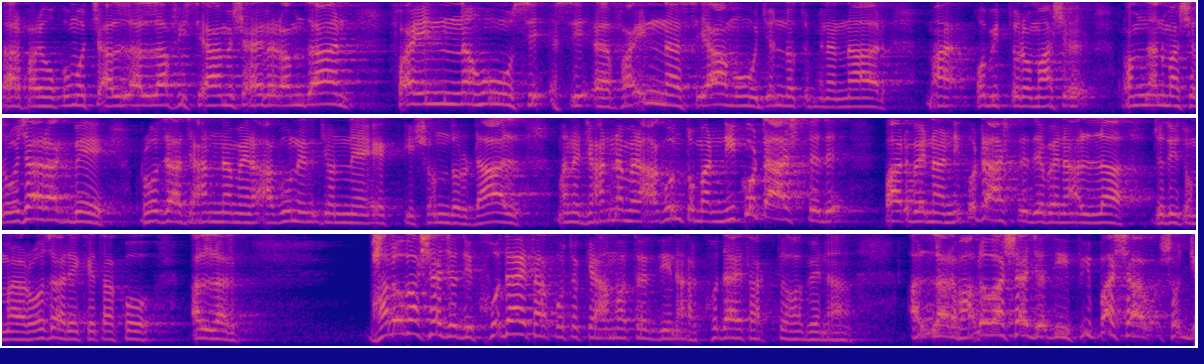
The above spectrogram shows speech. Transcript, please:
তারপরে হুকুম হচ্ছে আল্লাহ আল্লাহ ফি সিয়াম শাহের রমজান, ফাইন্নাহু ফাইন্না সিয়ামহু জন্নত মিনান্নার মা, পবিত্র মাসে, রমজান মাসে রোজা রাখবে। রোজা জাহান্নামের আগুনের জন্য একটি সুন্দর ডাল। মানে জাহান্নামের আগুন তোমার নিকটে আসতে পারবে না, নিকটে আসতে দেবে না আল্লাহ। যদি তোমরা রোজা রেখে থাকো, আল্লাহর ভালোবাসা যদি খোদায় থাকো, তো কেয়ামতের দিন আর খোদায় থাকতে হবে না। আল্লাহর ভালোবাসা যদি পিপাসা সহ্য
